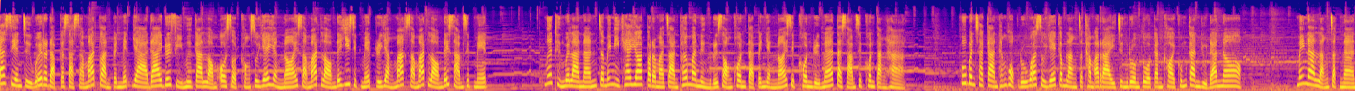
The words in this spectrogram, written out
่าเซียนจือเว่ยระดับกษัตริย์สามารถกลั่นเป็นเม็ดยาได้ด้วยฝีมือการหลอมโอสถของซูเย่อย่างน้อยสามารถหลอมได้ 20 เม็ดหรืออย่างมากสามารถหลอมได้ 30 เม็ด เมื่อถึงเวลานั้นจะไม่มีแค่ยอดปรมาจารย์เพิ่มมาหนึ่งหรือสองคน แต่เป็นอย่างน้อย 10 คนหรือแม้แต่ 30 คนต่างหาก ผู้บัญชาการทั้ง 6 รู้ว่าซูเย่กำลังจะทำอะไรจึงรวมตัวกันคอยคุ้มกันอยู่ด้านนอก ไม่นานหลังจากนั้น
